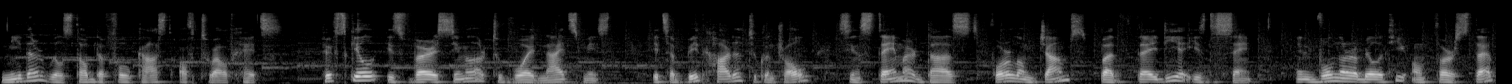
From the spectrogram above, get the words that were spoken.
Neither will stop the full cast of 12 hits. Fifth skill is very similar to Void Knight's Mist. It's a bit harder to control, since Tamer does 4 long jumps, but the idea is the same invulnerability on first step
